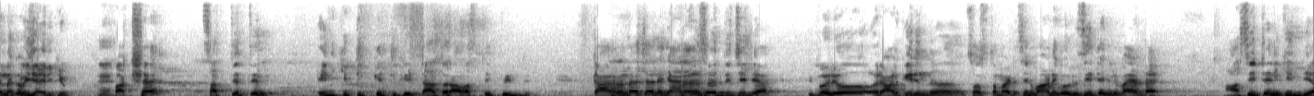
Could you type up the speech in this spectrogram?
എന്നൊക്കെ വിചാരിക്കും. പക്ഷെ സത്യത്തിൽ എനിക്ക് ടിക്കറ്റ് കിട്ടാത്തൊരവസ്ഥ ഇപ്പൊ ഉണ്ട്. കാരണം എന്താ വെച്ചാൽ ഞാനത് ശ്രദ്ധിച്ചില്ല. ഇപ്പൊ ഒരു ഒരാൾക്ക് ഇരുന്ന് സ്വസ്ഥമായിട്ട് സിനിമ ആണെങ്കിൽ ഒരു സീറ്റെങ്കിലും വേണ്ടേ? ആ സീറ്റ് എനിക്കില്ല.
